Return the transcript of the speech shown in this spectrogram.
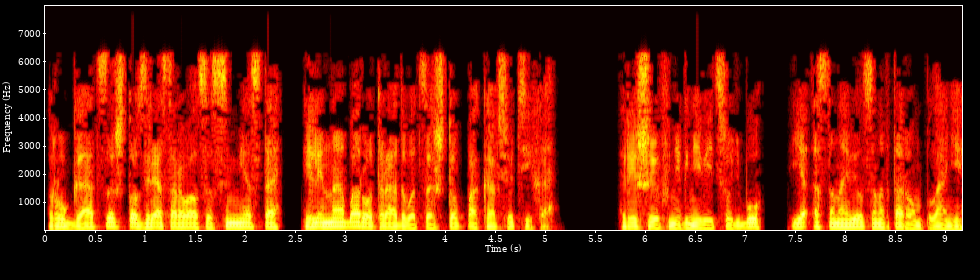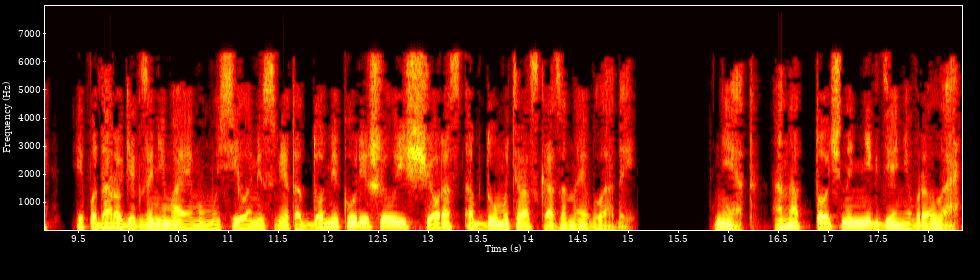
ругаться, что зря сорвался с места, или наоборот радоваться, что пока все тихо. Решив не гневить судьбу, я остановился на втором плане и по дороге к занимаемому силами света домику решил еще раз обдумать рассказанное Владой. Нет, она точно нигде не врала,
